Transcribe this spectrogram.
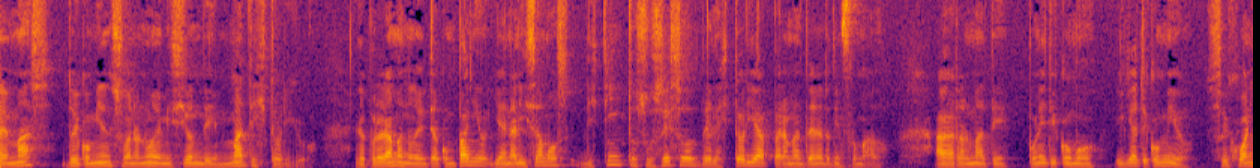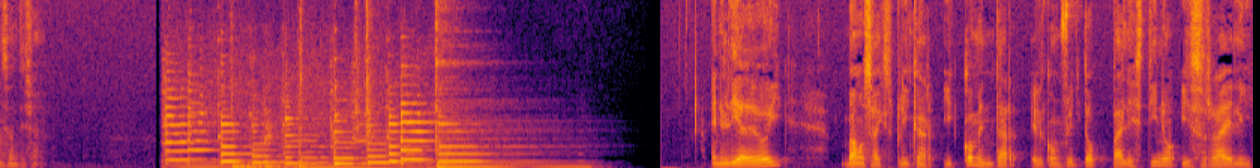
vez más, doy comienzo a una nueva emisión de Mate Histórico, el programa donde te acompaño y analizamos distintos sucesos de la historia para mantenerte informado. Agarra el mate, ponete cómodo y quédate conmigo. Soy Juan y Santillán. En el día de hoy vamos a explicar y comentar el conflicto palestino-israelí,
